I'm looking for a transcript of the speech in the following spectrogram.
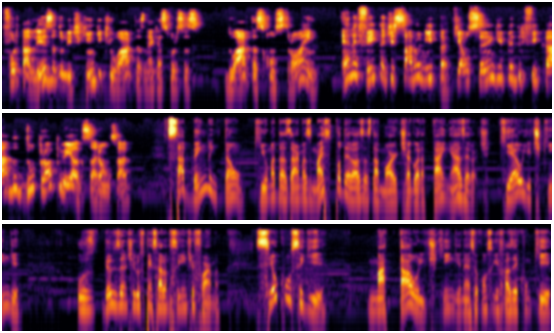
fortaleza do Lich King que o Arthas, né, que as forças do Arthas constroem, ela é feita de saronita, que é o sangue pedrificado do próprio Yogg-Saron, sabe? Sabendo então que uma das armas mais poderosas da morte agora está em Azeroth, que é o Lich King, os deuses antigos pensaram da seguinte forma: se eu conseguir matar o Lich King, né, se eu conseguir fazer com que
